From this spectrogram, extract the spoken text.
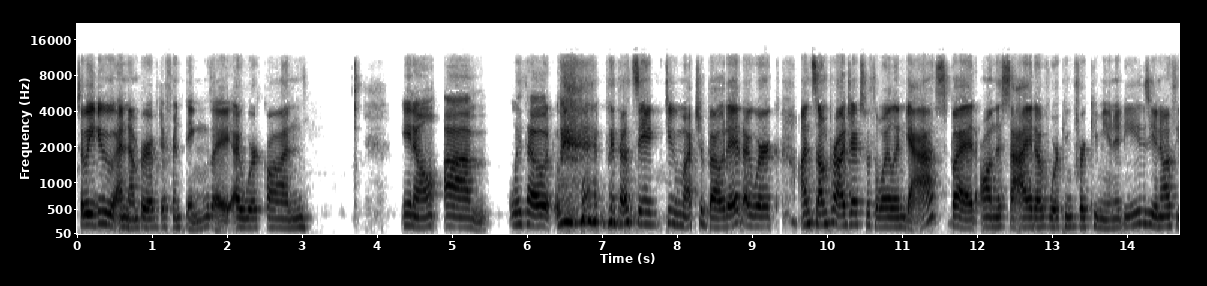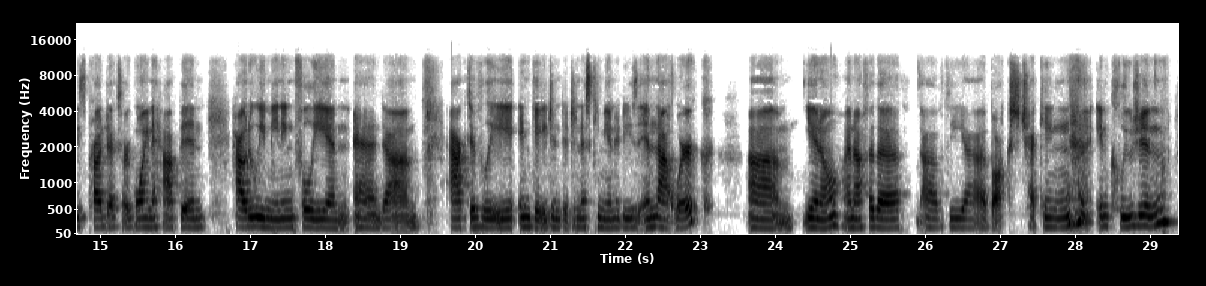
So we do a number of different things. I, I work on, you know, um, without without saying too much about it. I work on some projects with oil and gas but on the side of working for communities you know if these projects are going to happen how do we meaningfully and and um, actively engage indigenous communities in that work? Um, you know enough of the of the uh, box checking inclusion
